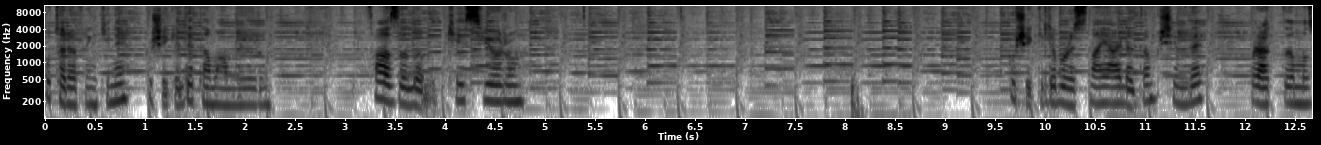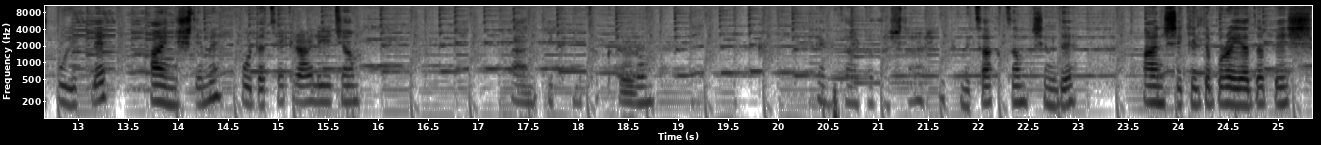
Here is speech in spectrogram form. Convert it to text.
bu tarafınkini bu şekilde tamamlıyorum. Fazlalığımı kesiyorum. Bu şekilde burasını ayarladım. Şimdi bıraktığımız bu iple aynı işlemi burada tekrarlayacağım. Ben ipimi takıyorum. Evet arkadaşlar ipimi taktım. Şimdi aynı şekilde buraya da 5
